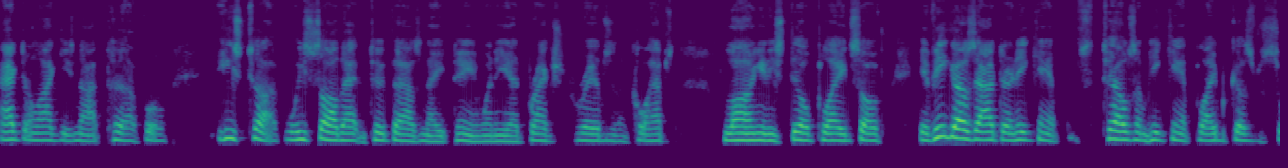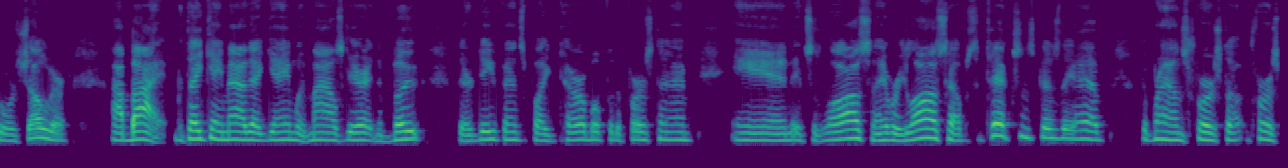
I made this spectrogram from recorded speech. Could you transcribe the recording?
acting like he's not tough. Well, he's tough. We saw that in 2018 when he had fractured ribs and a collapsed lung, and he still played. So if, if he goes out there and he can't tells them he can't play because of a sore shoulder, I buy it. But they came out of that game with Myles Garrett in the boot. Their defense played terrible for the first time, and it's a loss. And every loss helps the Texans because they have the Browns' first uh, first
